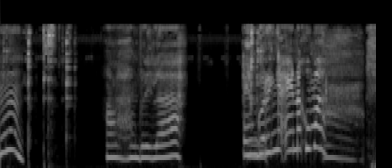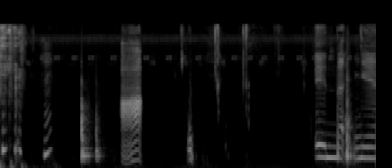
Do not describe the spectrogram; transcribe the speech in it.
Nusa. Alhamdulillah. Ayam gorengnya enak, Uma. Ah. Enaknya.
